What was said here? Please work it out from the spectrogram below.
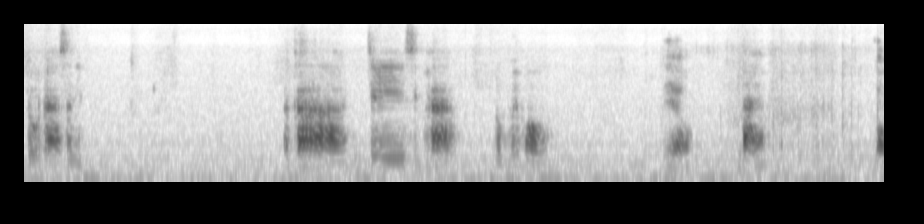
โดดหน้าสนิท แล้วก็เจสิบห้าลมไม่พอนี่เหรอได้ครับเรา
